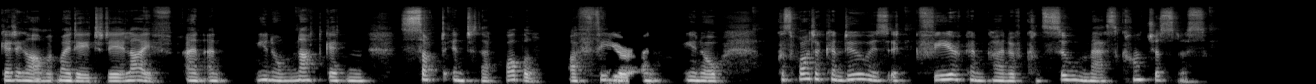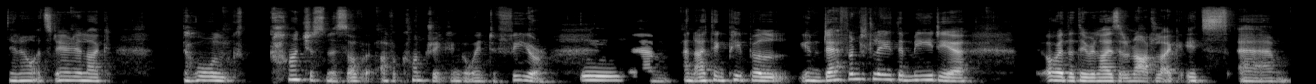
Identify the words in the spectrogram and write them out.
getting on with my day to day life and and you know, not getting sucked into that bubble of fear and, you know, because what it can do is it fear can kind of consume mass consciousness. You know, it's nearly like the whole consciousness of, of a country can go into fear. Mm. Um, and I think people, you know, definitely the media, or whether they realize it or not, like it's um,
